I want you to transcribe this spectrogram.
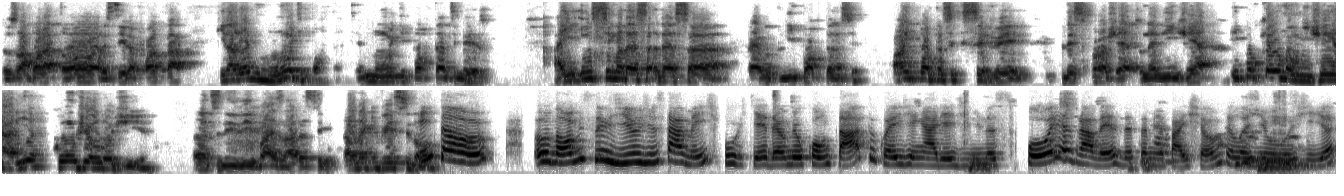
dos laboratórios, tira foto da... Aquilo ali é muito importante, é muito importante mesmo. Aí, em cima dessa, dessa pergunta de importância, qual a importância que você vê desse projeto, né, de engenharia? E por que o nome Engenharia com Geologia? Antes de ir mais nada, assim. Onde é que vem esse nome? Então, o nome surgiu justamente porque né, o meu contato com a engenharia de Minas foi através dessa minha paixão pela geologia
